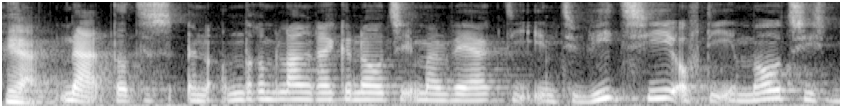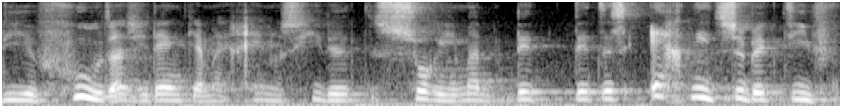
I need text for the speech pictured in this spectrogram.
Ja. Nou, dat is een andere belangrijke notie in mijn werk. Die intuïtie of die emoties die je voelt. Als je denkt, ja, maar genocide, sorry, maar dit, dit is echt niet subjectief.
